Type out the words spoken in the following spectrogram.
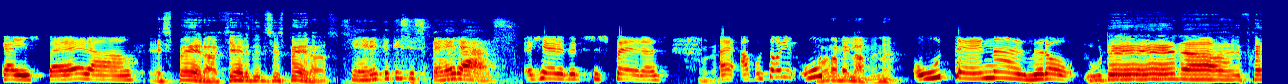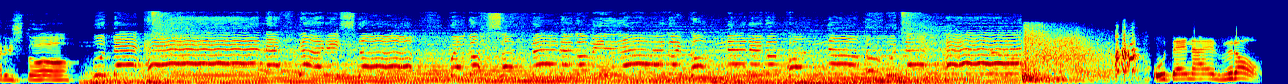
Καλησπέρα. Εσπέρα, χαίρετε της Εσπέρας. Χαίρετε της Εσπέρας. χαίρετε της Εσπέρας. Ε, Αποστόλη, ούτε, Τώρα μιλάμε, ναι. ούτε ένα ευρώ. Ούτε ένα ευχαριστώ. Ούτε ένα ευχαριστώ που εγώ σε Ούτε ένα ευρώ.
